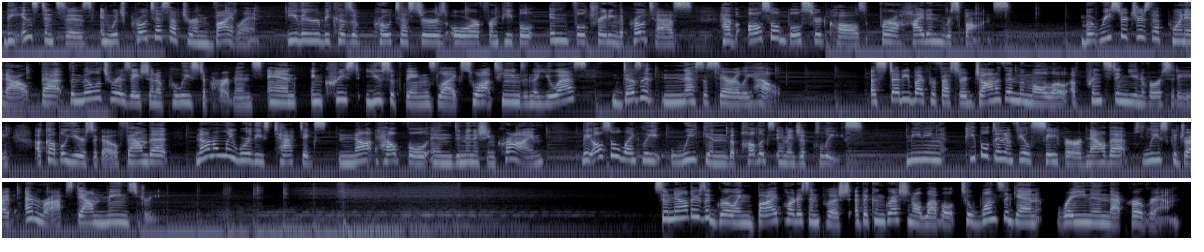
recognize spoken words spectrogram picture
The instances in which protests have turned violent either because of protesters or from people infiltrating the protests, have also bolstered calls for a heightened response. But researchers have pointed out that the militarization of police departments and increased use of things like SWAT teams in the US doesn't necessarily help. A study by Professor Jonathan Mummolo of Princeton University a couple years ago found that not only were these tactics not helpful in diminishing crime, they also likely weakened the public's image of police, meaning people didn't feel safer now that police could drive MRAPs down Main Street. So now there's a growing bipartisan push at the congressional level to once again rein in that program.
